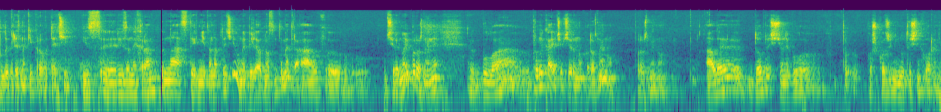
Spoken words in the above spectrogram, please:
були признаки кровотечі із е, різаних ран. На стегні та на плечі вони біля 1 см, а в черевної порожнини була проникаючи в черевну порожнину. порожнину. Але добре, що не було пошкоджень внутрішніх органів.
